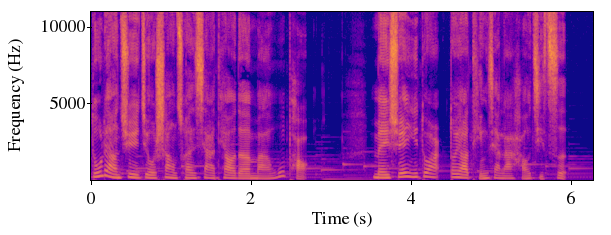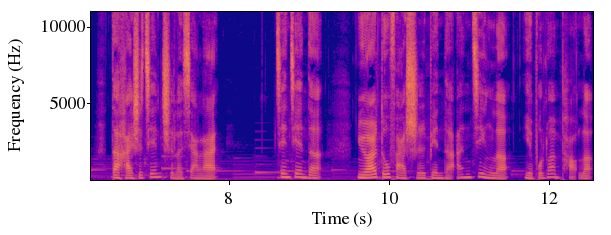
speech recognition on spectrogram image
读两句就上蹿下跳的满屋跑，每学一段都要停下来好几次，但还是坚持了下来。渐渐的，女儿读法时变得安静了，也不乱跑了。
